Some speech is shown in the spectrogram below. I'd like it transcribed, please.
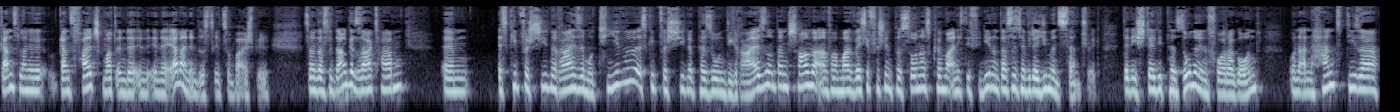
ganz lange ganz falsch gemacht in der, in, in der Airline-Industrie zum Beispiel, sondern dass wir dann gesagt haben, ähm, es gibt verschiedene Reisemotive, es gibt verschiedene Personen, die reisen und dann schauen wir einfach mal, welche verschiedenen Personas können wir eigentlich definieren und das ist ja wieder human-centric, denn ich stelle die Person in den Vordergrund und anhand dieser,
